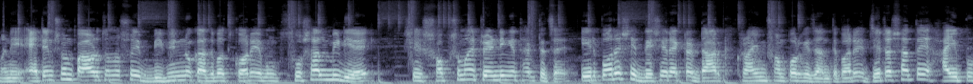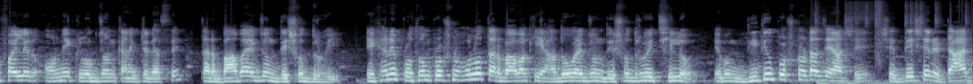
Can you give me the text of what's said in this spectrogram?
মানে অ্যাটেনশন পাওয়ার জন্য সে বিভিন্ন কাজবাজ করে এবং সোশ্যাল মিডিয়ায় সে সবসময় ট্রেন্ডিংয়ে থাকতে চায়। এরপরে সে দেশের একটা ডার্ক ক্রাইম সম্পর্কে জানতে পারে, যেটার সাথে হাই প্রোফাইলের অনেক লোকজন কানেক্টেড আছে। তার বাবা একজন দেশদ্রোহী। এখানে প্রথম প্রশ্ন হলো, তার বাবা কি আদৌ একজন দেশদ্রোহী ছিল? এবং দ্বিতীয় প্রশ্নটা যে আসে, সে দেশের ডার্ক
